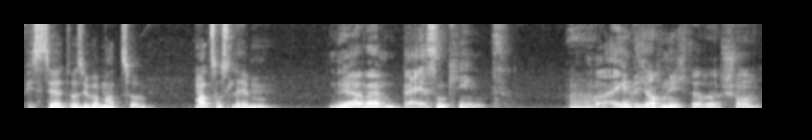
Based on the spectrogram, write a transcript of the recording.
Wisst ihr etwas über Mazzo? Mazzos Leben? Ja, er war ein Waisenkind. Aber eigentlich auch nicht, aber schon.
